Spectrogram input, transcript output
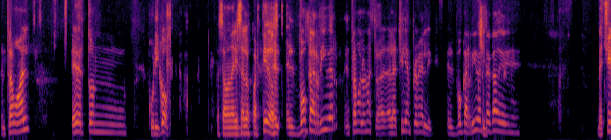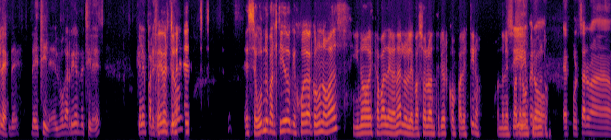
Entramos al Everton Curicó. Empezamos a analizar los partidos. El, el Boca River, entramos a lo nuestro, a la Chilean Premier League. El Boca River Sí. de acá de, De Chile. de, de Chile, el Boca River de Chile. ¿eh? ¿Qué les pareció el Everton el segundo partido que juega con uno más y no es capaz de ganarlo. Le pasó lo anterior con Palestino, cuando le Sí, a último pero minuto. expulsaron a,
